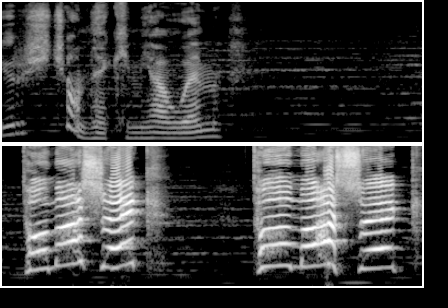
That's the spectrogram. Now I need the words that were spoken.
Pierścionek miałem. Tomaszek! Tomaszek!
